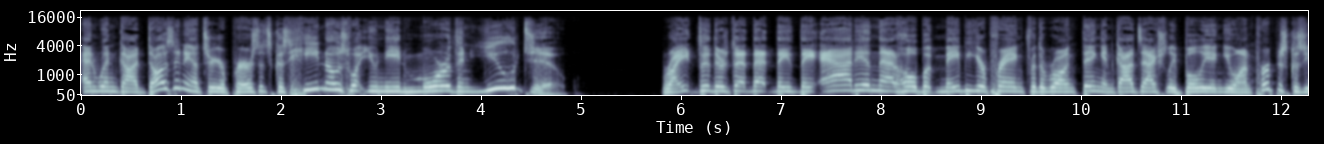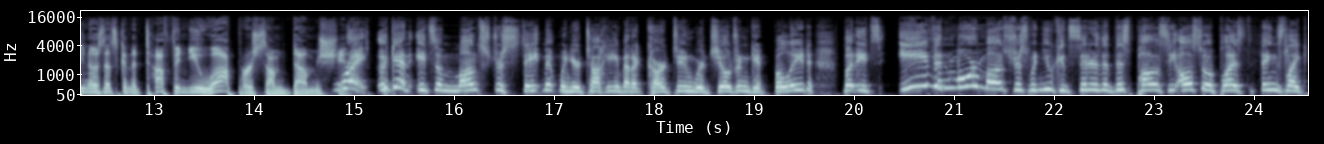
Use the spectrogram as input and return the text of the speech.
and when God doesn't answer your prayers, it's because He knows what you need more than you do. Right? There's that that they they add in that whole, but maybe you're praying for the wrong thing, and God's actually bullying you on purpose because He knows that's going to toughen you up or some dumb shit. Right. Again, it's a monstrous statement when you're talking about a cartoon where children get bullied, but it's even more monstrous when you consider that this policy also applies to things like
